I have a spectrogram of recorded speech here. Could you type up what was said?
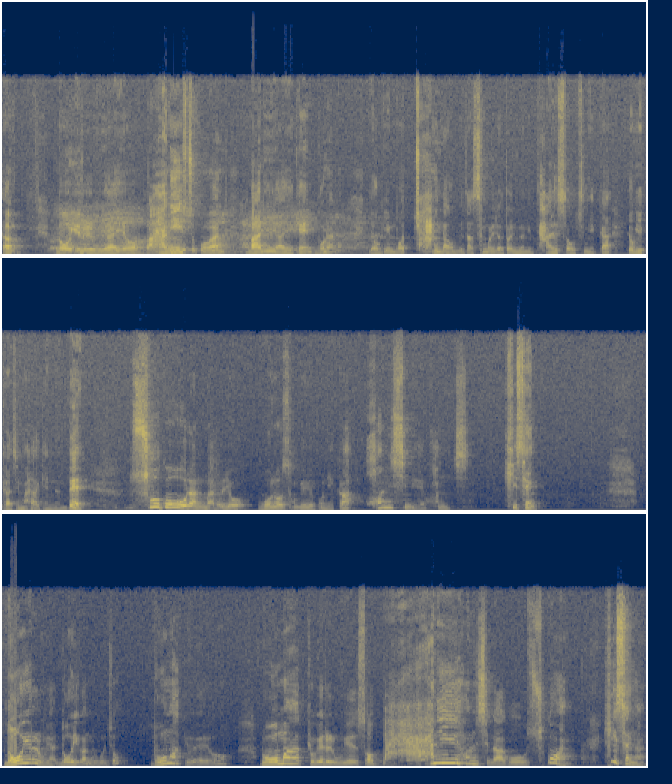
작 너희를 위하여 많이 수고한 마리아에게 문하노 여기 뭐 쫙 나옵니다. 28명이 다 할 수 없으니까 여기까지만 하겠는데 수고란 말을 요 원어 성경에 보니까 헌신이에요. 헌신. 희생. 너희를 위한 너희가 누구죠? 로마 교회예요. 로마 교회를 위해서 많이 헌신하고 수고한 희생한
